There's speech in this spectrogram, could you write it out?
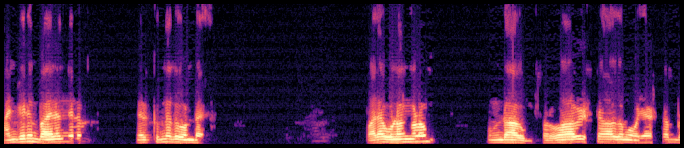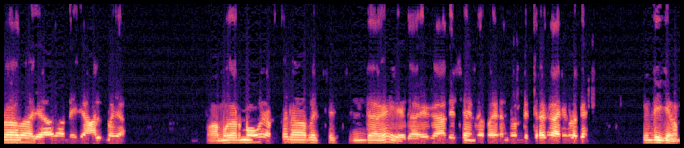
അഞ്ചിലും പതിനൊന്നിലും നിൽക്കുന്നത് കൊണ്ട് പല ഗുണങ്ങളും ഉണ്ടാകും. സർവാവിഷ്ടാഗമോ ജ്യേഷ്ഠഭ്രാത ജാത ആത്മജ വാമകർമ്മോ രക്തലാഭച്ച ചിന്ത ഏതാ ഏകാദശ പതിനൊന്നുകൊണ്ട് ഇത്തരം കാര്യങ്ങളൊക്കെ ചിന്തിക്കണം.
